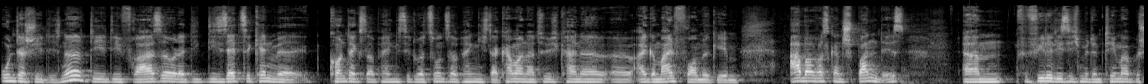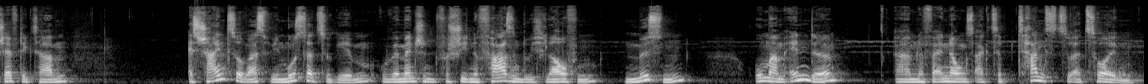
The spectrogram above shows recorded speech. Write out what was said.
unterschiedlich. Ne? Die, die Phrase oder die, die Sätze kennen wir, kontextabhängig, situationsabhängig, da kann man natürlich keine äh, Allgemeinformel geben. Aber was ganz spannend ist, ähm, für viele, die sich mit dem Thema beschäftigt haben, es scheint sowas wie ein Muster zu geben, wo wir Menschen verschiedene Phasen durchlaufen müssen, um am Ende ähm, eine Veränderungsakzeptanz zu erzeugen.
